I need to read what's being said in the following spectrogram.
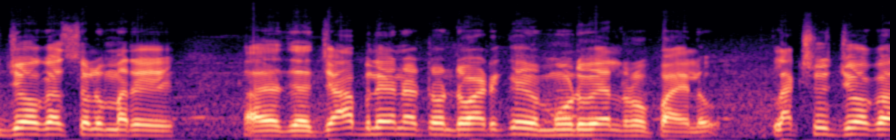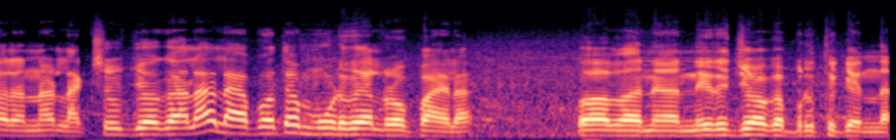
ఉద్యోగస్తులు మరి జాబ్ లేనటువంటి వాడికి మూడు వేల రూపాయలు. లక్ష ఉద్యోగాలు అన్నాడు. లక్ష ఉద్యోగాల లేకపోతే మూడు వేల రూపాయల? నిరుద్యోగ భృతి కింద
